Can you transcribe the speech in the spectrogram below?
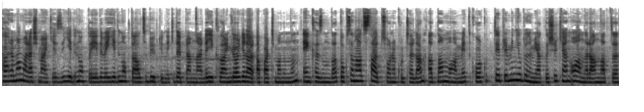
Kahramanmaraş merkezli 7.7 ve 7.6 büyüklüğündeki depremlerde yıkılan Gölgeler Apartmanı'nın enkazında 96 saat sonra kurtarılan Adnan Muhammed Korkut depremin yıl dönümü yaklaşırken o anları anlattı.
